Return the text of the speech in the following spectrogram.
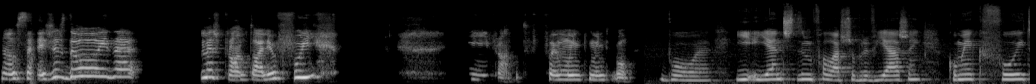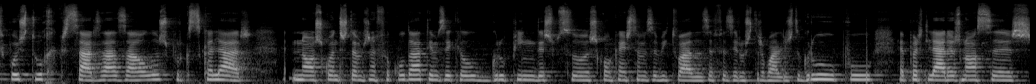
não sejas doida. Mas pronto, olha, eu fui e pronto, foi muito, muito bom. Boa. E, e, antes de me falar sobre a viagem, como é que foi depois tu regressares às aulas? Porque se calhar nós, quando estamos na faculdade, temos aquele grupinho das pessoas com quem estamos habituadas a fazer os trabalhos de grupo, a partilhar as nossas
